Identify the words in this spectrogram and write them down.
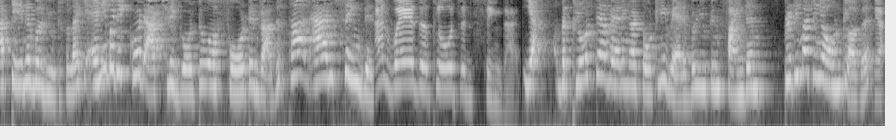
attainable, beautiful. Like anybody could actually go to a fort in Rajasthan and sing this. And wear the clothes and sing that. Yeah, the clothes they are wearing are totally wearable. You can find them pretty much in your own closet. Yeah.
